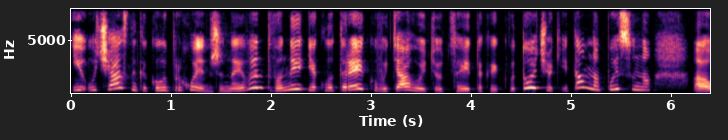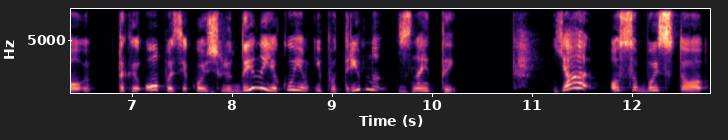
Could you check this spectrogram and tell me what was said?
і учасники, коли приходять вже на івент, вони як лотерейку витягують оцей такий квиточок, і там написано такий опис якоїсь людини, яку їм і потрібно знайти. Я особисто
